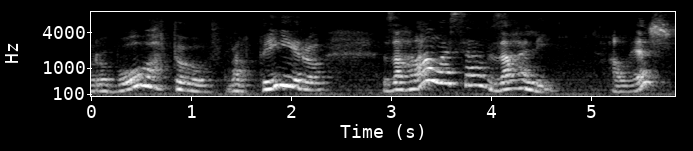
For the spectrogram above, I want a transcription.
в роботу, в квартиру. Загралася взагалі. Але ж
